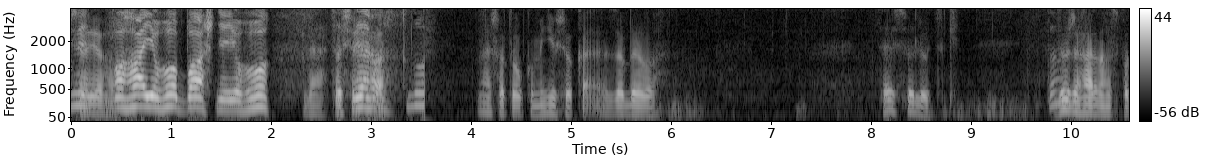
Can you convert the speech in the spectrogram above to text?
ферми, його. вага його, башня його. да. Це все його. цистерна. Ну, Знаєш, що толку, мені все ка- забило. Це все людське. та- Дуже гарна господарство.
